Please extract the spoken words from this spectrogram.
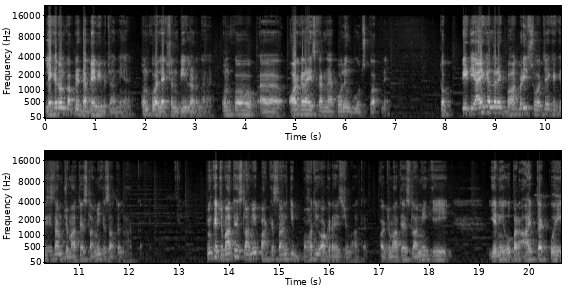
लेकिन उनको अपने डब्बे भी बचाने हैं, उनको इलेक्शन भी लड़ना है, उनको ऑर्गेनाइज करना है पोलिंग बूथ्स को अपने। तो पीटीआई के अंदर एक बहुत बड़ी सोच है कि किसी से हम जमात इस्लामी के साथ इलाहा कर। क्योंकि जमात इस्लामी पाकिस्तान की बहुत ही ऑर्गेनाइज जमात है और जमात इस्लामी की, यानी ऊपर आज तक कोई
